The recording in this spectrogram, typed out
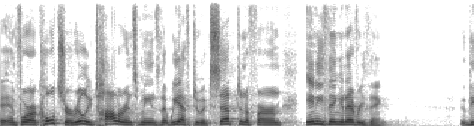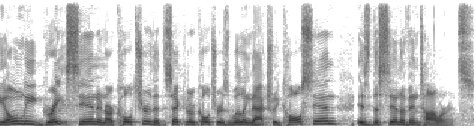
And for our culture, really, tolerance means that we have to accept and affirm anything and everything. The only great sin in our culture that the secular culture is willing to actually call sin is the sin of intolerance.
